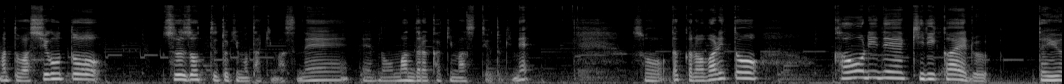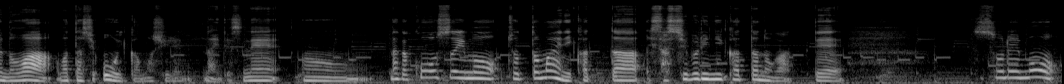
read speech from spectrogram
あとは仕事するぞっていう時も炊きますね。えー、のマンダラ書きますっていう時ね。そうだから割と香りで切り替えるっていうのは私多いかもしれないですね。うん、なんか香水もちょっと前に買った久しぶりに買ったのがあってそれも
